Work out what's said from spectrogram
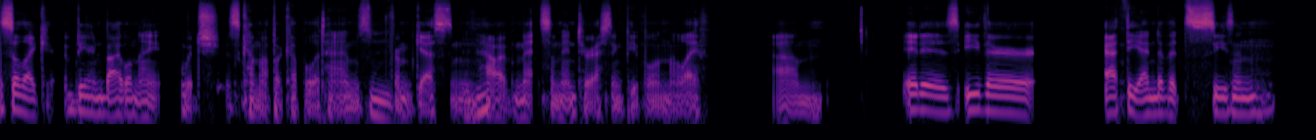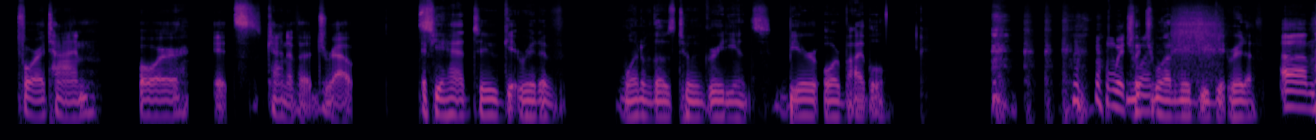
so like beer and Bible night, which has come up a couple of times Mm. from guests and Mhm. how I've met some interesting people in my life. Um it is either at the end of its season for a time or it's kind of a drought. If you had to get rid of one of those two ingredients, beer or Bible, which, which one? one would you get rid of? Um,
